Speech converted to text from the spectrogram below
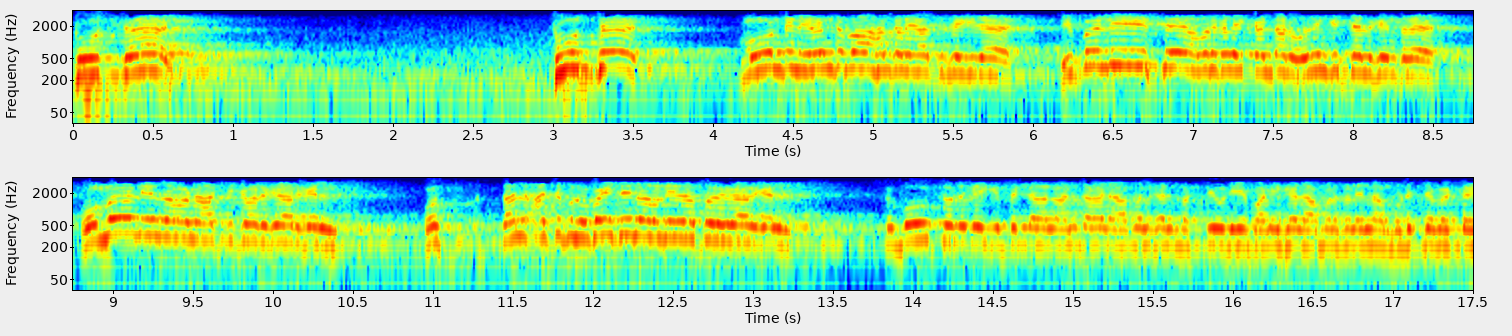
டூ தேர்ட் டூ தேர்ட் மூன்றில் இரண்டு பாகங்களை ஆட்சி செய்த இபலீசே அவர்களை கண்டால் ஒதுங்கி செல்கின்ற உமரநிலான ஆட்சிக்கு வருகிறார்கள். சொல்கிறார்கள். சுபோ தொழுகைக்கு பின்னால் அன்றாட அமல்கள் மத்தியுடைய பணிகள் அமல்கள் எல்லாம் முடித்துவிட்டு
